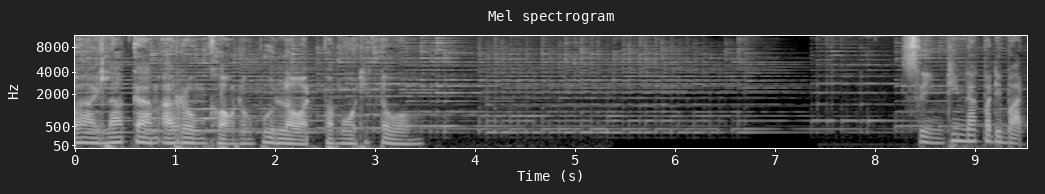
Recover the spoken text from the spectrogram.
บายละกามอารมณ์ของหลวงปู่หลอดประโมทิโต สิ่งที่นักปฏิบัติ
